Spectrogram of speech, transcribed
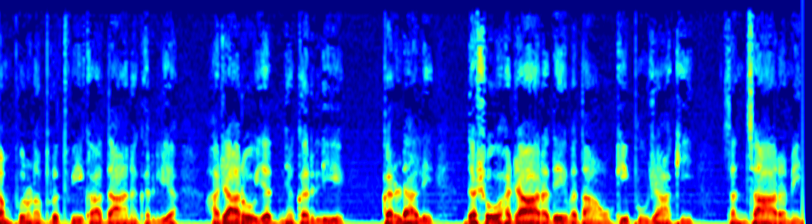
संपूर्ण पृथ्वी का दान कर लिया, हज़ारों यज्ञ कर लिए, कर डाले, दशो हज़ार देवताओं की पूजा की संसार में,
